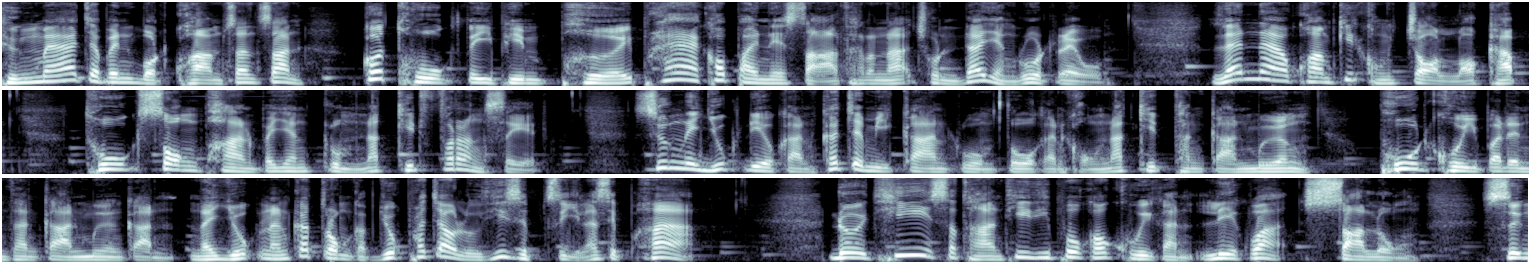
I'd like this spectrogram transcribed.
ถึงแม้จะเป็นบทความสั้นๆ ก็ถูกตีพิมพ์เผยแพร่เข้าไปในสาธารณชนได้อย่างรวดเร็ว และแนวความคิดของจอห์นล็อกครับ ถูกส่งผ่านไปยังกลุ่มนักคิดฝรั่งเศส ซึ่งในยุคเดียวกันก็จะมีการรวมตัวกันของนักคิดทางการเมือง พูดคุยประเด็นทางการเมืองกัน ในยุคนั้นก็ตรงกับยุคพระเจ้าหลุยที่ 14 และ 15 โดยที่สถานที่ที่พวกเขาคุยกันเรียกว่าซาลง ซึ่ง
